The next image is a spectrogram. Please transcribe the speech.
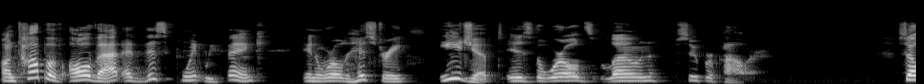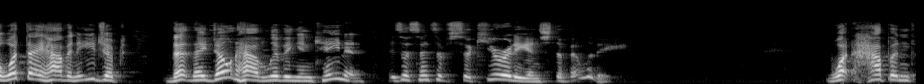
On top of all that, at this point, we think in world history, Egypt is the world's lone superpower. So, what they have in Egypt that they don't have living in Canaan is a sense of security and stability. What happened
